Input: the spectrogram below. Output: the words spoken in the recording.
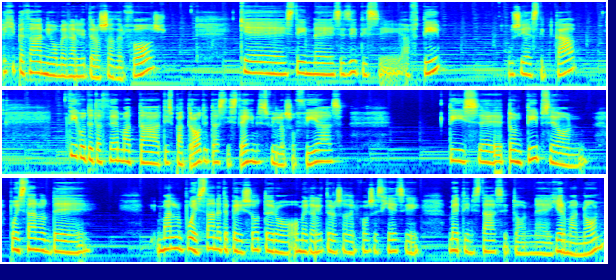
Έχει πεθάνει ο μεγαλύτερος αδερφός και στην ε, συζήτηση αυτή ουσιαστικά θίγονται τα θέματα της πατρότητας, της τέχνης, της φιλοσοφίας, της, ε, των τύψεων που αισθάνονται μάλλον που αισθάνεται περισσότερο ο μεγαλύτερος αδελφός σε σχέση με την στάση των ε, Γερμανών.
